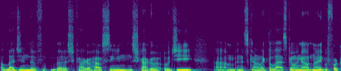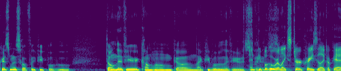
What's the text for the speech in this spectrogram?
a legend of the Chicago house scene, the Chicago OG. Um, and it's kind of like the last going out night before Christmas. Hopefully, people who don't live here come home, go, and like people who live here. It's, And people who are like stir crazy, like, okay, I-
